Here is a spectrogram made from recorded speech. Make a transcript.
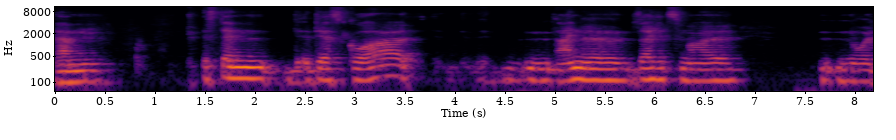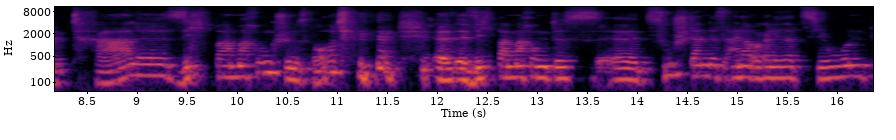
Ähm, ist denn der Score eine, sage ich jetzt mal, neutrale Sichtbarmachung, schönes Wort, äh, äh, Sichtbarmachung des äh, Zustandes einer Organisation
